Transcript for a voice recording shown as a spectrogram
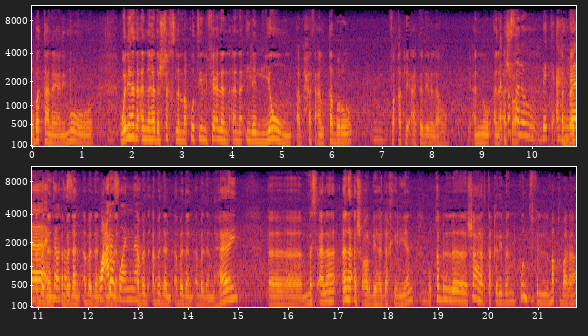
مبطنة يعني مو ولهذا أن هذا الشخص لما قتل فعلا أنا إلى اليوم أبحث عن قبره فقط لأعتذر له. لأنه أنا أشعر اتصلوا بك أهل ابدا ابدا ابدا ابدا وعرفوا ان ابدا ابدا ابدا ابدا. هاي آه، مسألة أنا أشعر بها داخليا. وقبل شهر تقريبا كنت في المقبرة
